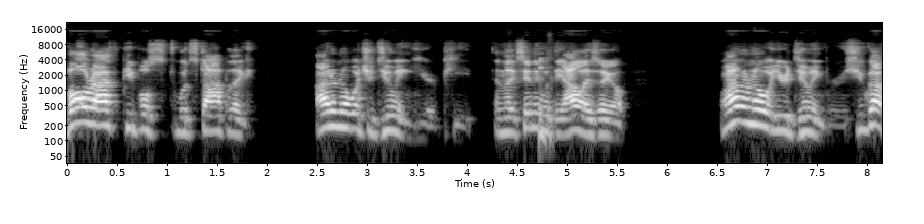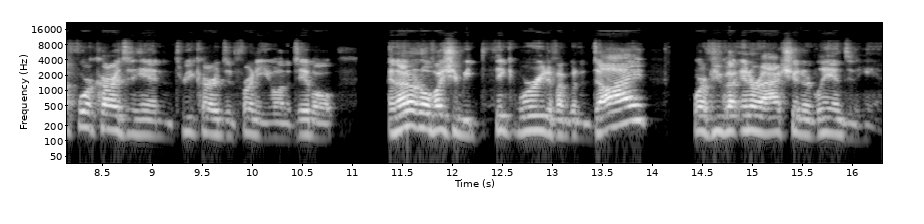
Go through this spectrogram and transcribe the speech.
Volrath, people would stop like, I don't know what you're doing here, Pete. And like same thing with the allies, they go, I don't know what you're doing, Bruce. You've got four cards in hand and three cards in front of you on the table, and I don't know if I should be think worried if I'm going to die or if you've got interaction or lands in hand.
